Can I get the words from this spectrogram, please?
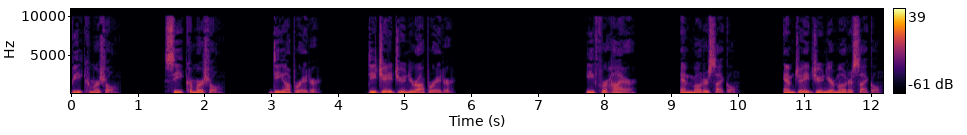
B commercial. C commercial. D operator. DJ junior operator. E for hire. M motorcycle. MJ junior motorcycle.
